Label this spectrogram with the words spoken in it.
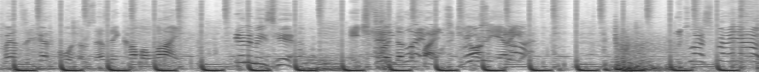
defend the headquarters as they come online. Enemies here! HQ identified. Secure the area. Flashbang out!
